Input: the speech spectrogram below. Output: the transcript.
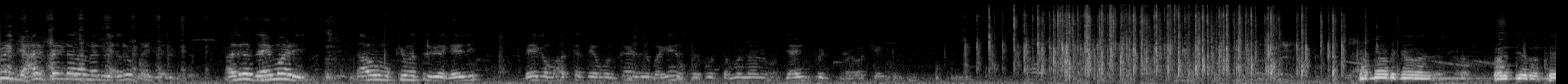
ಫ್ರೆಂಡ್ ಯಾರು ಫ್ರೆಂಡ್ ಅಲ್ಲ ನನಗೆ ಎಲ್ಲರೂ ದಯಮಾಡಿ ತಾವು ಮುಖ್ಯಮಂತ್ರಿಗಳಿಗೆ ಹೇಳಿ, ಬೇಗ ಮಾತುಕತೆಯ ಮೂಲಕ ಇದ್ರ ಬಗೆಹರಿಸಬೇಕು ತಮ್ಮನ್ನು ನಾನು ಜಾಯಿಂಟ್ ಬರುವ ಕೇಳ್ತೀನಿ. ಕರ್ನಾಟಕ ರಾಜ್ಯ ರಸ್ತೆ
